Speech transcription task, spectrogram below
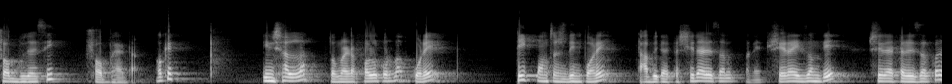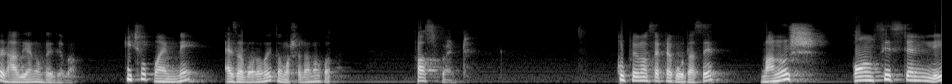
সব বুঝাইছি, সব ভাইয়াটা ওকে ইনশাল্লাহ তোমরা এটা ফলো করবা, করে ঠিক পঞ্চাশ দিন পরে ঢাবির একটা সেরা রেজাল্ট মানে সেরা এক্সাম দিয়ে সেরা একটা রেজাল্ট করে ঢাবিয়ানো হয়ে যাবা। কিছু পয়েন্ট নেই অ্যাজ আ বড় হয় তোমার সাথে আমার কথা। ফার্স্ট পয়েন্ট খুব ফেমাস একটা কোট আছে, মানুষ কনসিস্টেন্টলি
